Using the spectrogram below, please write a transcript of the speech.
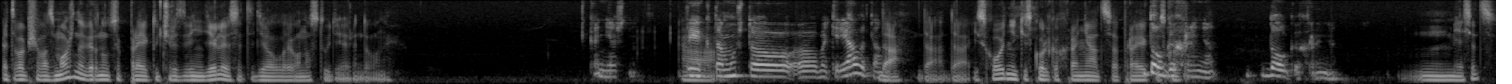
это вообще возможно вернуться к проекту через две недели, если ты делала его на студии арендованной? Конечно. Ты А, к тому, что э, материалы там Да, да, да. Исходники сколько хранятся, проекты долго сколько? хранят. Долго хранят. Месяц?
